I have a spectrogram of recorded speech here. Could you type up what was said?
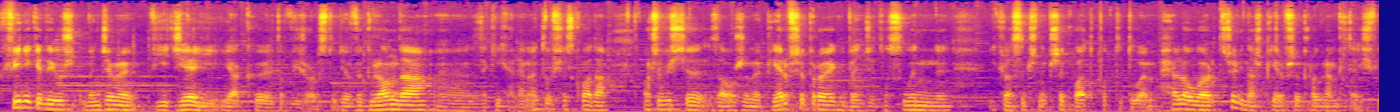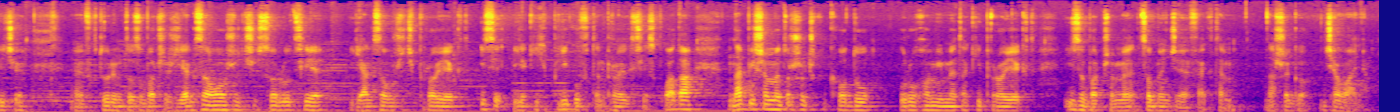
Chwili, kiedy już będziemy wiedzieli, jak e, to Visual Studio wygląda, e, z jakich elementów się składa, oczywiście założymy pierwszy projekt, będzie to słynny i klasyczny przykład pod tytułem Hello World, czyli nasz pierwszy program Witaj Świecie, e, w którym to zobaczysz, jak założyć solucję, jak założyć projekt i z jakich plików ten projekt się składa. Napiszemy troszeczkę kodu, uruchomimy taki projekt i zobaczymy, co będzie efektem naszego działania.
